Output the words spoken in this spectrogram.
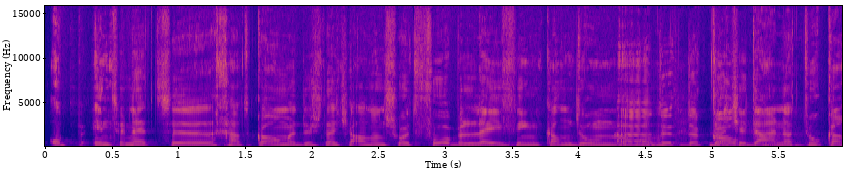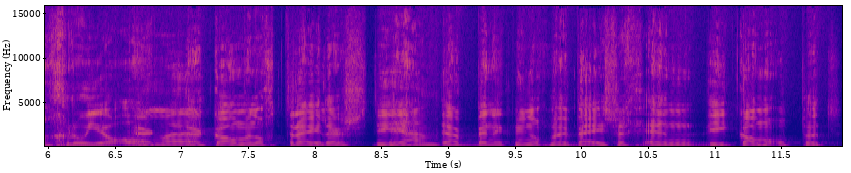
op internet eh, gaat komen? Dus dat je al een soort voorbeleving kan doen? Eh, de- de dat je daar naartoe kan groeien om... Er, eh, er komen nog trailers. Die, Ja? Daar ben ik nu nog mee bezig. En die komen op het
